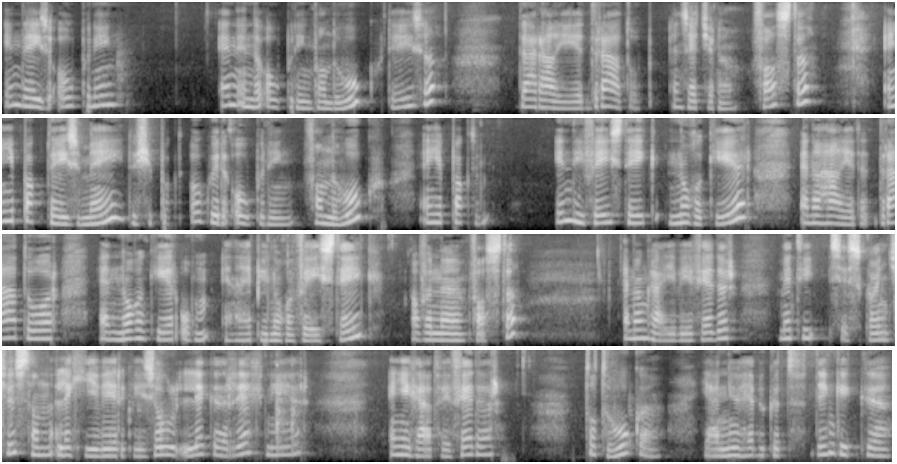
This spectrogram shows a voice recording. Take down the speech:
in deze opening en in de opening van de hoek deze. Daar haal je je draad op en zet je een vaste. En je pakt deze mee. Dus je pakt ook weer de opening van de hoek. En je pakt hem in die v-steek nog een keer. En dan haal je de draad door en nog een keer om. En dan heb je nog een v-steek of een uh, vaste. En dan ga je weer verder met die zes kantjes. Dan leg je je werk weer zo lekker recht neer. En je gaat weer verder tot de hoeken. Ja nu heb ik het denk ik uh,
